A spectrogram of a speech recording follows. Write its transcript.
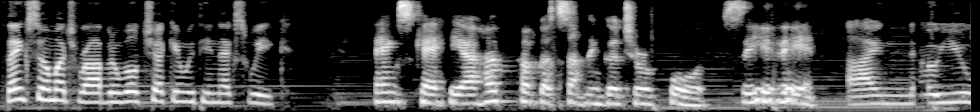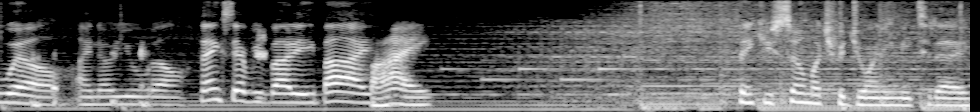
Thanks so much, Robin. We'll check in with you next week. Thanks, Kathy. I hope I've got something good to report. See you then. I know you will. I know you will. Thanks, everybody. Bye. Bye. Thank you so much for joining me today.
